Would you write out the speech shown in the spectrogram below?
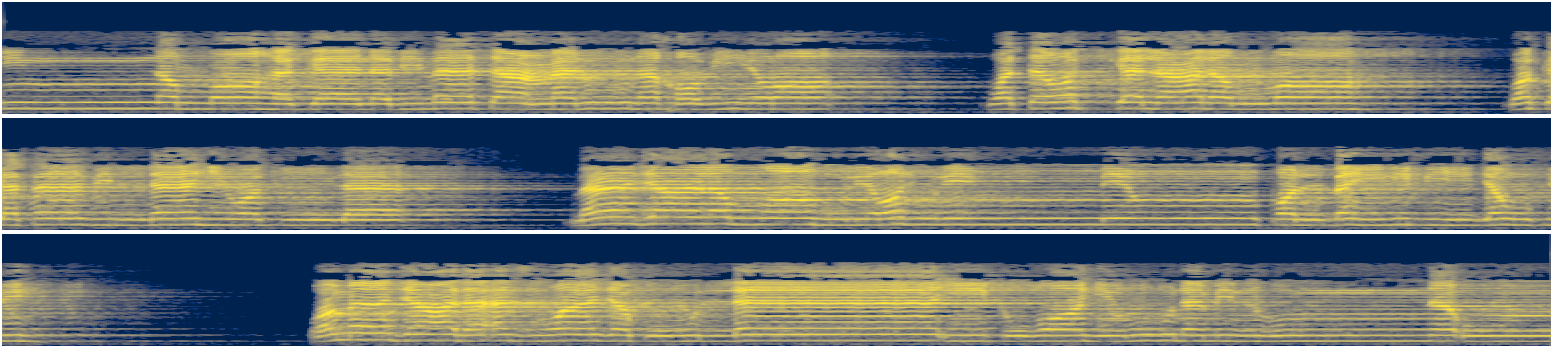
إن الله كان بما تعملون خبيرا وتوكل على الله وكفى بالله وكيلا ما جعل الله لرجل من قلبين في جوفه وما جعل أزواجكم اللائي تظاهرون منهن أمهاتكم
